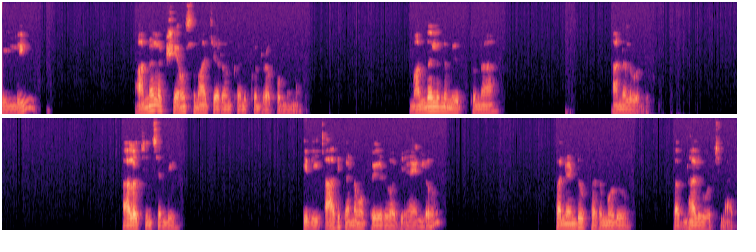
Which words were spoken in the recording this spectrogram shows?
వెళ్ళి అన్నల క్షేమ సమాచారం కనుక్కొని రప్పమన్నాడు మందలను మేపుతున్న అన్నల వద్దకు ఆలోచించండి. ఇది ఆదికాండం ముప్పై ఏడు అధ్యాయంలో పన్నెండు పదమూడు పద్నాలుగు వచ్చినారు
